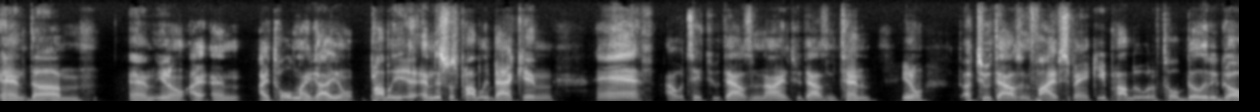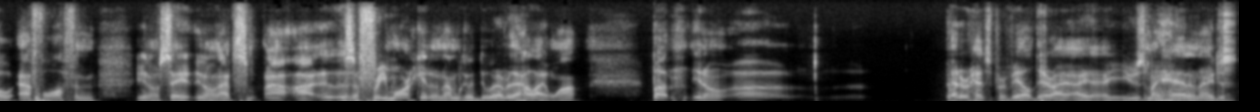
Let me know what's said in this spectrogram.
and um, and you know I and I told my guy, you know, probably, and this was probably back in, eh, I would say 2009, 2010, you know, a 2005 Spanky probably would have told Billy to go f off and, you know, say, you know, that's uh, uh, it was a free market and I'm going to do whatever the hell I want. But you know, uh, better heads prevailed there. I, I, I used my head and I just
